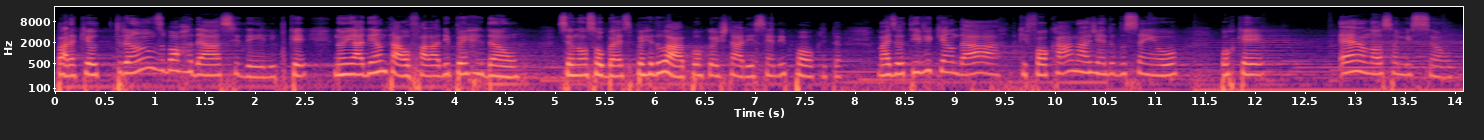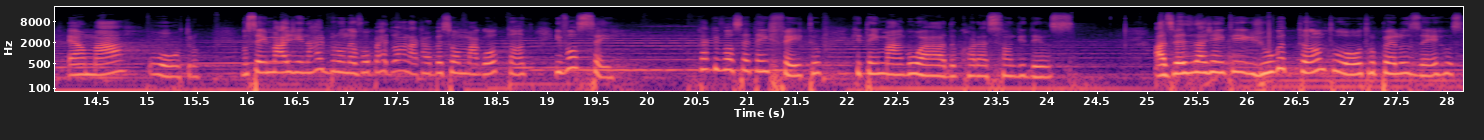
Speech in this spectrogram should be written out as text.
para que eu transbordasse dele, porque não ia adiantar eu falar de perdão se eu não soubesse perdoar, porque eu estaria sendo hipócrita. Mas eu tive que andar, que focar na agenda do Senhor, porque é a nossa missão, é amar o outro. Você imagina, ai Bruno, eu vou perdoar, aquela pessoa me magoou tanto. E você? Que é que você tem feito que tem magoado o coração de Deus? Às vezes a gente julga tanto o outro pelos erros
